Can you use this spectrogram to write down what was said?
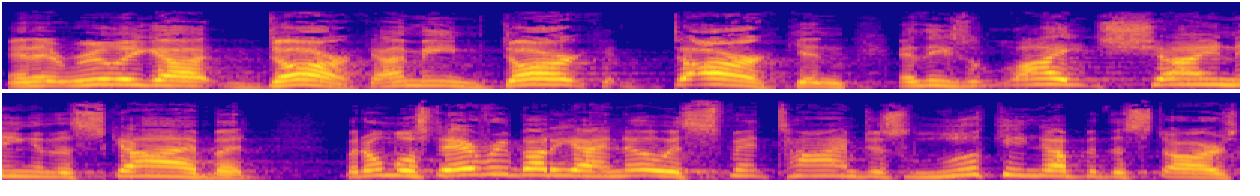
and it really got dark. I mean, dark, dark, and, and these lights shining in the sky. But, but almost everybody I know has spent time just looking up at the stars,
